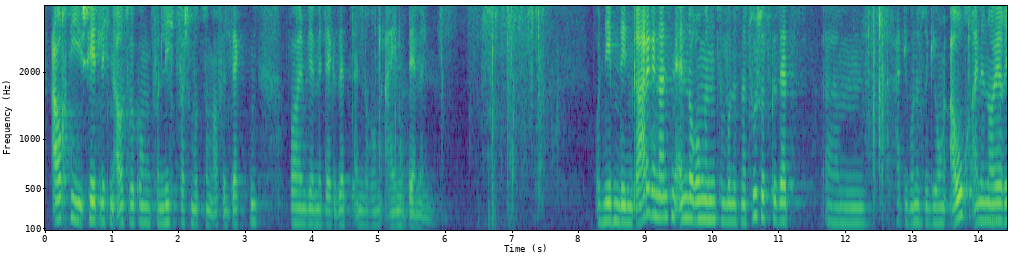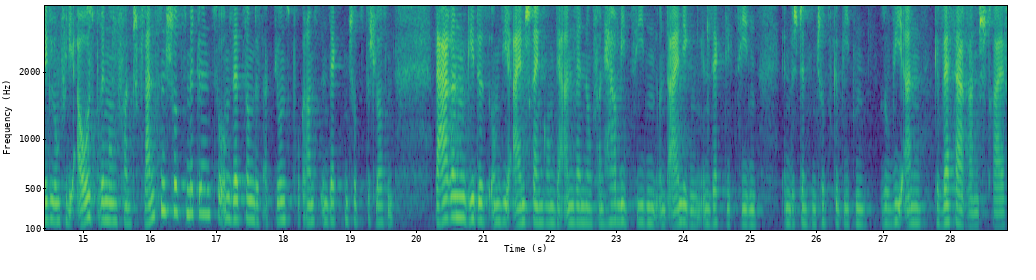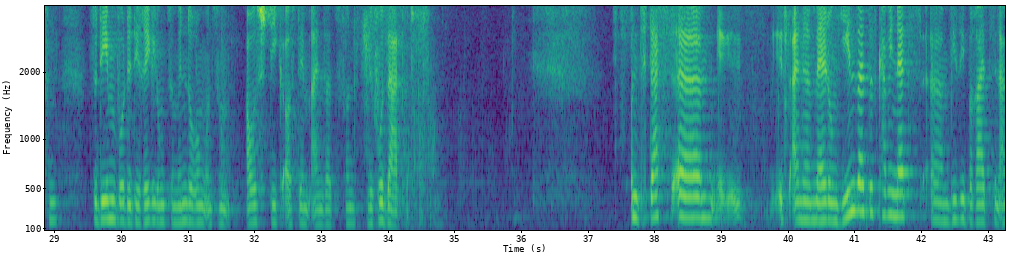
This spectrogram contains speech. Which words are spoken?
Auch die schädlichen Auswirkungen von Lichtverschmutzung auf Insekten wollen wir mit der Gesetzänderung eindämmen. Und neben den gerade genannten Änderungen zum Bundesnaturschutzgesetz ähm, hat die Bundesregierung auch eine neue Regelung für die Ausbringung von Pflanzenschutzmitteln zur Umsetzung des Aktionsprogramms Insektenschutz beschlossen. Darin geht es um die Einschränkung der Anwendung von Herbiziden und einigen Insektiziden in bestimmten Schutzgebieten sowie an Gewässerrandstreifen. Zudem wurde die Regelung zur Minderung und zum Ausstieg aus dem Einsatz von Glyphosat getroffen. Und das äh, ist eine Meldung jenseits des Kabinetts, ähm, wie Sie bereits den,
